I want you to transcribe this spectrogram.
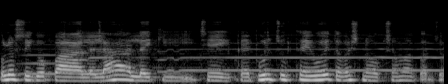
બોલો શ્રી ગોપાલ, લાલ કી છે કઈ ભૂલ ચૂક થઈ હોય તો વૈષ્ણવ ક્ષમા કરજો.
